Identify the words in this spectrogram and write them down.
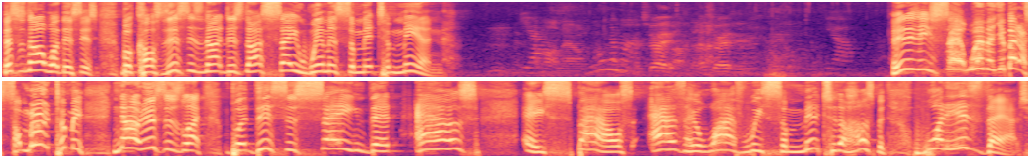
This is not what this is because this is not does not say women submit to men. And he said, Women, you better submit to me. No, this is like, but this is saying that as a spouse, as a wife, we submit to the husband. What is that?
